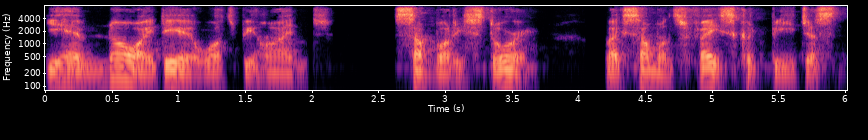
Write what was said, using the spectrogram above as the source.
you have no idea what's behind somebody's story like someone's face could be just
